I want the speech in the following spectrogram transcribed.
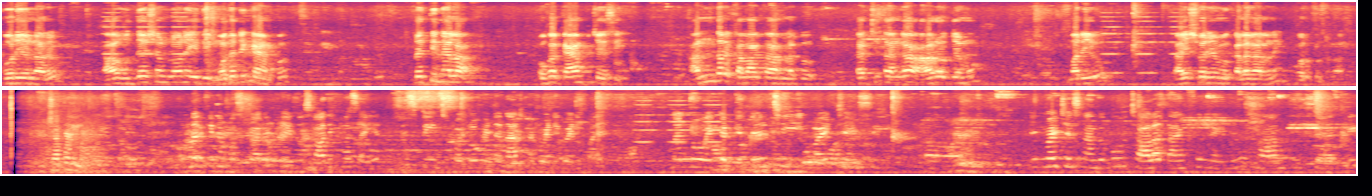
కోరి ఉన్నారు. ఆ ఉద్దేశంలోనే ఇది మొదటి క్యాంపు. ప్రతి నెల ఒక క్యాంప్ చేసి అందరు కళాకారులకు ఖచ్చితంగా ఆరోగ్యము మరియు ఐశ్వర్యము కలగాలని కోరుకుంటున్నాను. చెప్పండి అందరికీ నమస్కారం. నేను Sadiqa Syed stage five international twenty twenty five. నన్ను ఇక్కడికి పిలిచి ఇన్వైట్ చేసి ఇన్వైట్ చేసినందుకు చాలా థ్యాంక్ఫుల్ నేను మ్యామ్కి సార్కి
